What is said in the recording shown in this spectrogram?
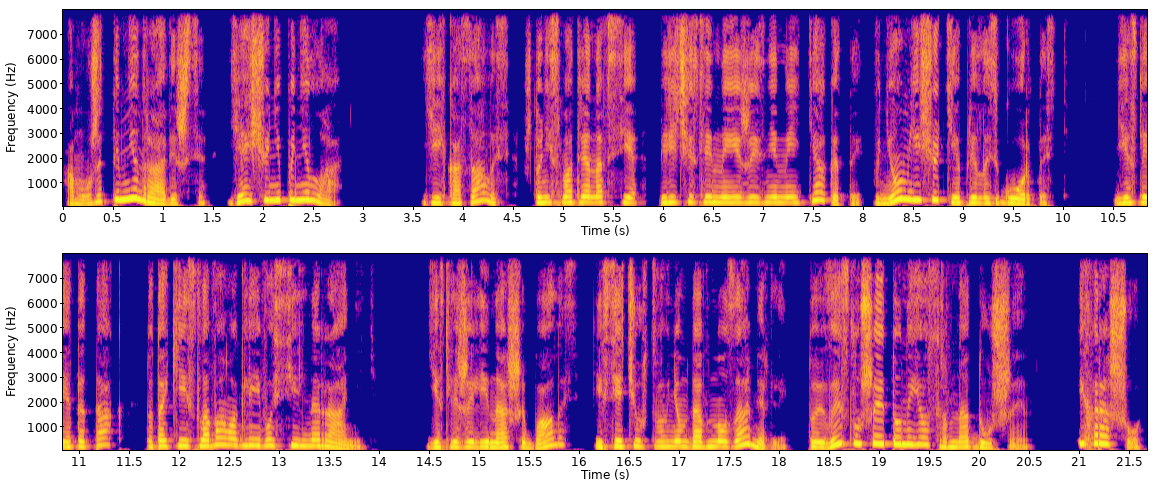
а может, ты мне нравишься. Я еще не поняла». Ей казалось, что, несмотря на все перечисленные жизненные тяготы, в нем еще теплилась гордость. Если это так, то такие слова могли его сильно ранить. Если же Лина ошибалась, и все чувства в нем давно замерли, то и выслушает он ее с равнодушием. И хорошо,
